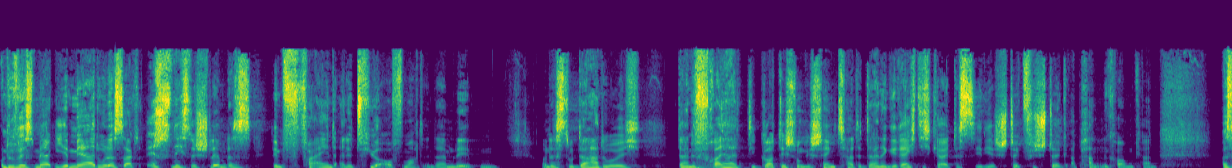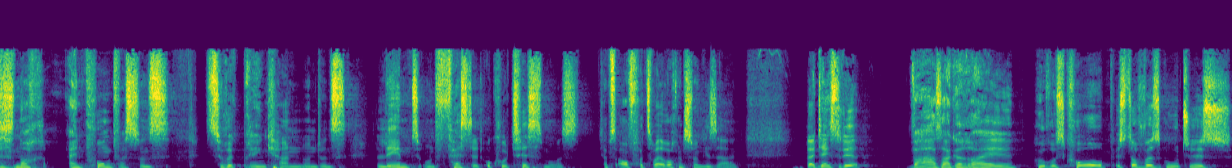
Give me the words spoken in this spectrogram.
Und du wirst merken, je mehr du das sagst, ist nicht so schlimm, dass es dem Feind eine Tür aufmacht in deinem Leben. Und dass du dadurch deine Freiheit, die Gott dir schon geschenkt hatte, deine Gerechtigkeit, dass sie dir Stück für Stück abhanden kommen kann. Was ist noch ein Punkt, was uns zurückbringen kann und uns lähmt und fesselt? Okkultismus. Ich habe es auch vor zwei Wochen schon gesagt. Vielleicht denkst du dir, Wahrsagerei, Horoskop ist doch was Gutes.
